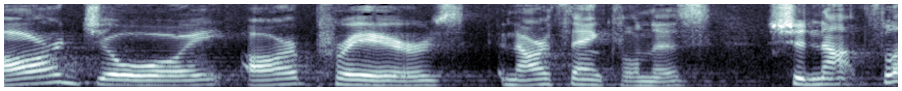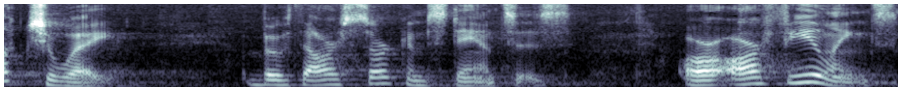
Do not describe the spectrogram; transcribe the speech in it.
Our joy, our prayers, and our thankfulness should not fluctuate with our circumstances or our feelings.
